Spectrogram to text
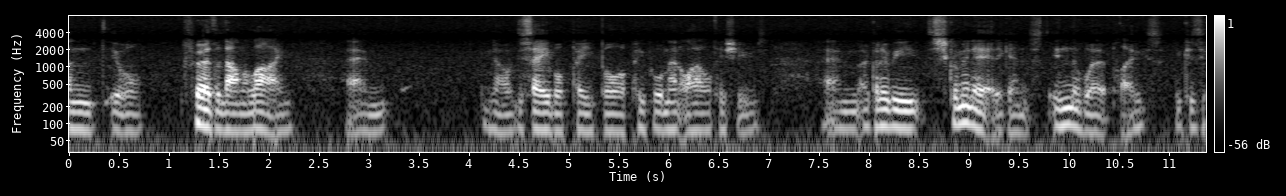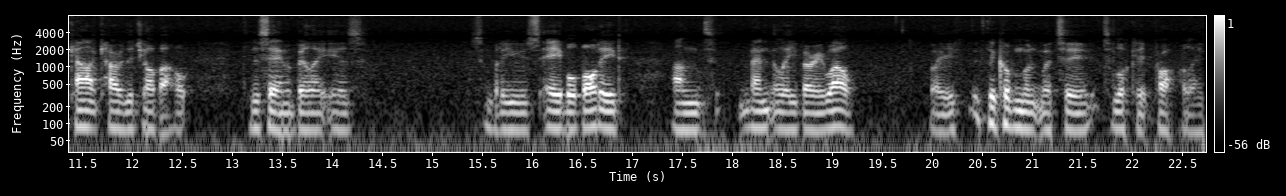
And it will further down the line, um, you know, disabled people or people with mental health issues um, are going to be discriminated against in the workplace because they can't carry the job out to the same ability as somebody who's able-bodied and mentally very well. But if, the government were to, to look at it properly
